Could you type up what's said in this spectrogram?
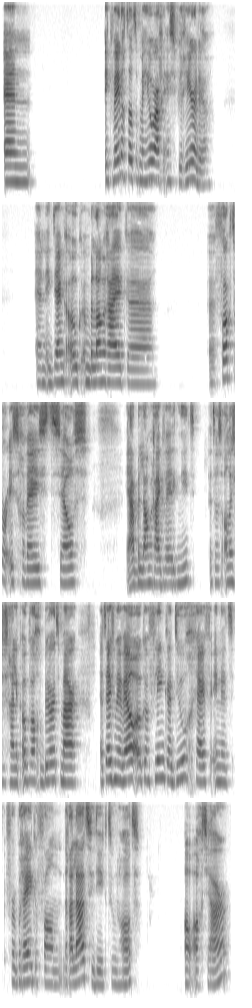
En ik weet nog dat het me heel erg inspireerde. En ik denk ook een belangrijke uh, factor is geweest, zelfs. Ja, belangrijk weet ik niet. Het was anders waarschijnlijk ook wel gebeurd, maar het heeft me wel ook een flinke duw gegeven in het verbreken van de relatie die ik toen had. Al acht jaar.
